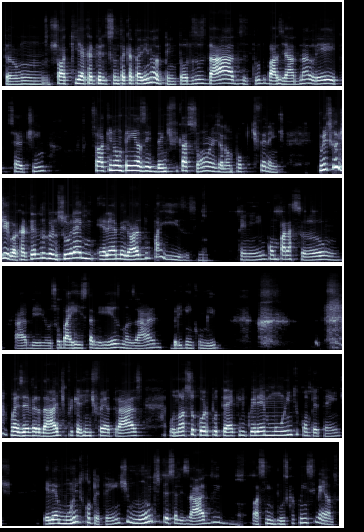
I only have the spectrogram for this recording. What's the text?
Então, só que a carteira de Santa Catarina ela tem todos os dados e tudo baseado na lei, tudo certinho. Só que não tem as identificações, ela é um pouco diferente. Por isso que eu digo, a carteira do Rio Grande do Sul ela é, ela é a melhor do país, assim. Não tem nem comparação, sabe? Eu sou bairrista mesmo, azar, briguem comigo. Mas é verdade, porque a gente foi atrás. O nosso corpo técnico ele é muito competente, ele é muito competente, muito especializado e assim busca conhecimento.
